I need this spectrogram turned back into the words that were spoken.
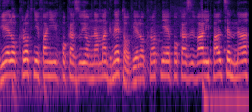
Wielokrotnie fani pokazują na Magneto, wielokrotnie pokazywali palcem na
